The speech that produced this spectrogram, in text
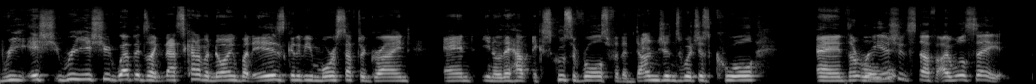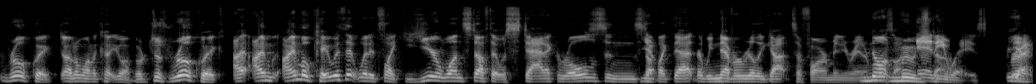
reissue reissued weapons. Like that's kind of annoying, but it is going to be more stuff to grind. And you know they have exclusive roles for the dungeons, which is cool. And the reissued stuff, I will say real quick. I don't want to cut you off, but just real quick, I, I'm I'm okay with it when it's like year one stuff that was static rolls and stuff Yep. like that that we never really got to farm any random Not moon stuff. anyways. Yeah,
